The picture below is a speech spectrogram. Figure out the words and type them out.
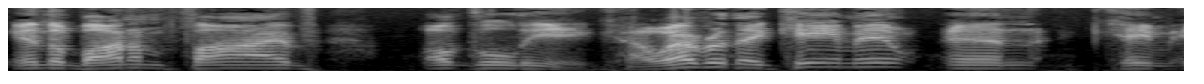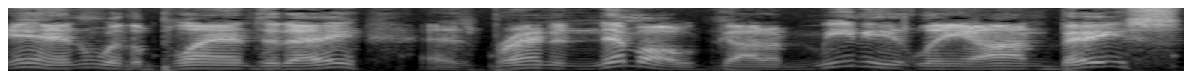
in the bottom five of the league. However, they came in and came in with a plan today as Brandon Nimmo got immediately on base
